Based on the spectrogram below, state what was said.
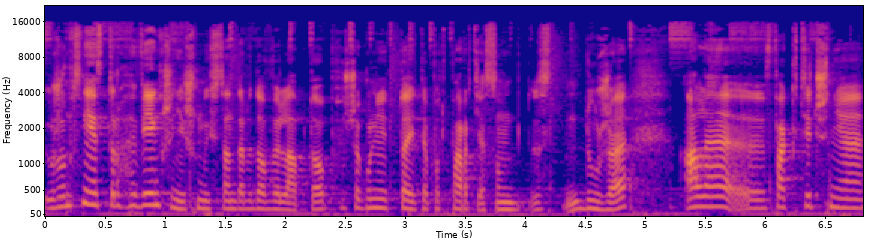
Urządzenie jest trochę większe niż mój standardowy laptop, szczególnie tutaj te podparcia są duże, ale e, faktycznie e,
